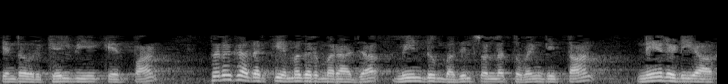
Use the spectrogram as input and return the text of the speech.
என்ற ஒரு கேள்வியை கேட்பான். பிறகு அதற்கு யம தர்மராஜா மீண்டும் பதில் சொல்ல துவங்கித்தான். நேரடியாக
